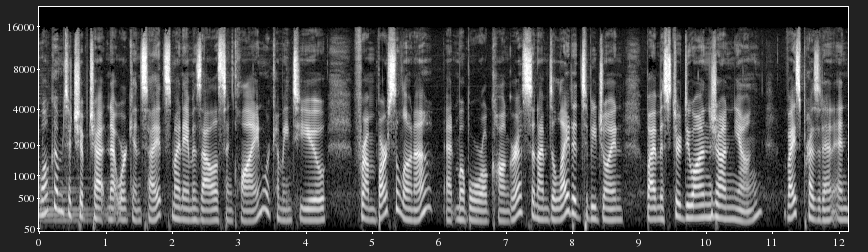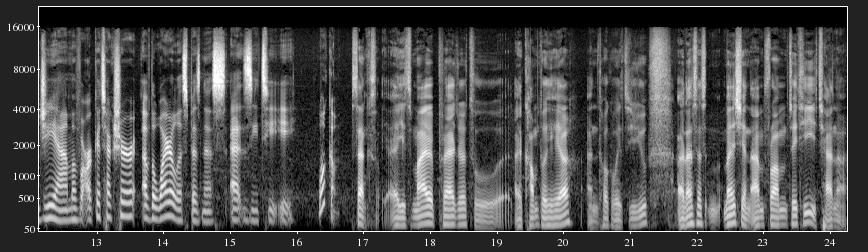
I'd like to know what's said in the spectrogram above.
Welcome to Chip Chat Network Insights. My name is Allyson Klein. We're coming to you from Barcelona at Mobile World Congress, and I'm delighted to be joined by Mr. Duan Xiangyang, Vice President and GM of Architecture of the Wireless Business at ZTE. Welcome. Thanks. Uh, It's my pleasure to uh, come to here and talk with you. And as I mentioned, I'm from ZTE China.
